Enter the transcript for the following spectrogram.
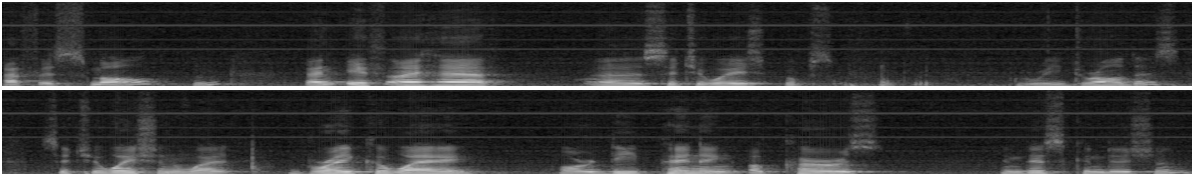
F is small. Hmm? And if I have a situation, oops, redraw this, situation where breakaway or depinning occurs in this condition,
